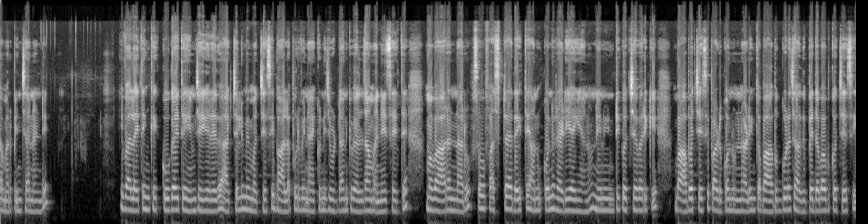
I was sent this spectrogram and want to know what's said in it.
సమర్పించానండి. ఇవాళ అయితే ఇంకా ఎక్కువగా అయితే ఏం చేయలేదు యాక్చువల్లీ మేము వచ్చేసి బాలపూర్ వినాయకుడిని చూడడానికి వెళ్దాం అనేసి అయితే మా వారు అన్నారు. సో ఫస్ట్ అదైతే అనుకొని రెడీ అయ్యాను. నేను ఇంటికి వచ్చేవరకు బాబు వచ్చేసి పడుకొని ఉన్నాడు. ఇంకా బాబుకి కూడా చదువు పెద్ద బాబుకి వచ్చేసి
